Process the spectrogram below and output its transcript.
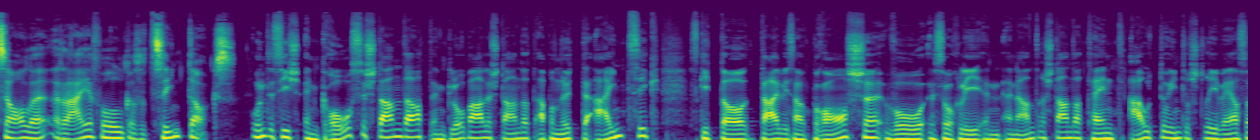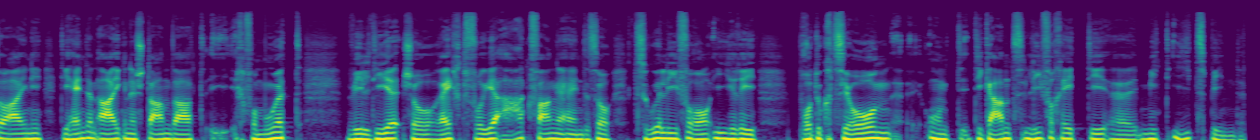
Zahlenreihenfolge, also die Syntax. Und es ist ein großer Standard, ein globaler Standard, aber nicht der einzige. Es gibt da teilweise auch Branchen, wo so ein bisschen einen, anderen Standard haben. Die Autoindustrie wäre so eine, die haben einen eigenen Standard. Ich vermute, weil die schon recht früh angefangen haben, so Zulieferer ihre Produktion und die ganze Lieferkette äh, mit einzubinden.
